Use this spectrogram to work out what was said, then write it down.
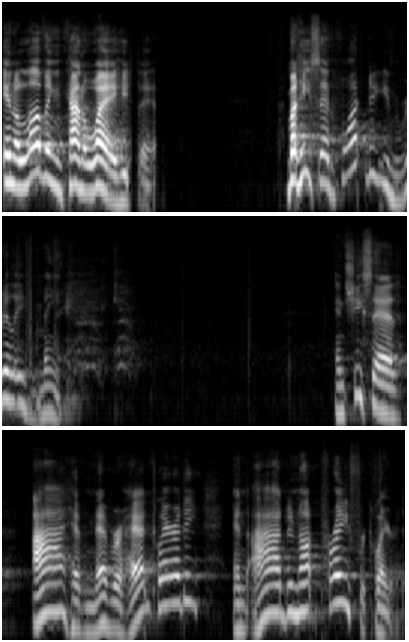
In a loving kind of way, he said, but he said, What do you really mean? And she said, I have never had clarity, and I do not pray for clarity.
